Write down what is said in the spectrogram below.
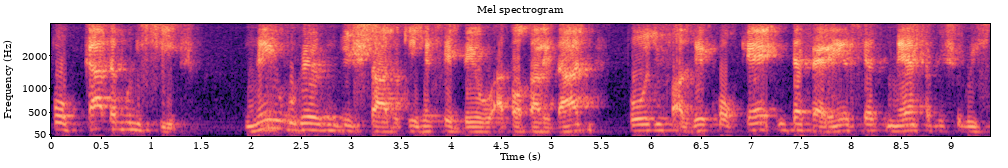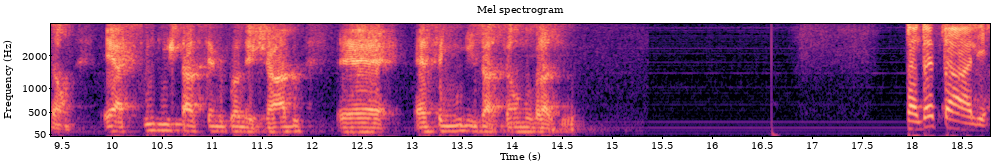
por cada município. Nem o governo do estado que recebeu a totalidade pôde fazer qualquer interferência nessa distribuição. É assim que está sendo planejado eh, essa imunização no Brasil. Então, detalhe,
